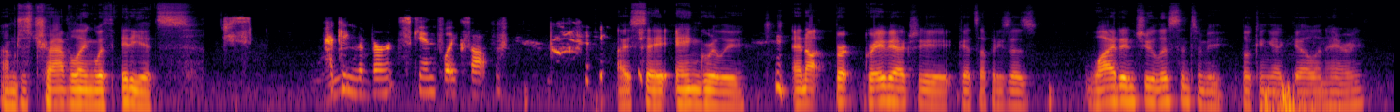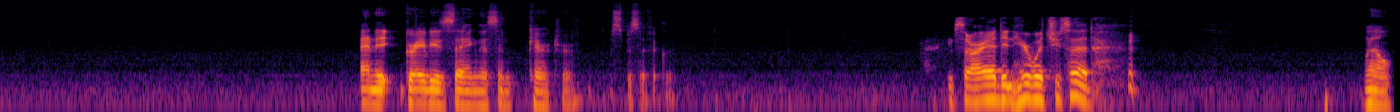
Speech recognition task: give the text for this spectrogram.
I'm just traveling with idiots. She's pecking the burnt skin flakes off of I say angrily. and uh, Bur- Gravy actually gets up and he says, Why didn't you listen to me? Looking at Gel and Harry. And it, Gravy is saying this in character specifically. I'm sorry, I didn't hear what you said. Well,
